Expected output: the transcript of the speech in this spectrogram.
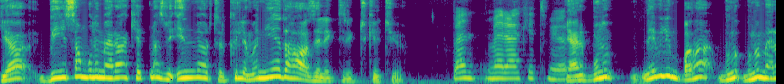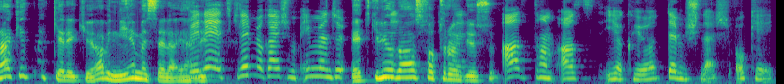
Ya bir insan bunu merak etmez mi? Inverter klima niye daha az elektrik tüketiyor? Ben merak etmiyorum. Yani bunu ne bileyim bana bunu bunu merak etmek gerekiyor abi. Niye mesela yani? Beni etkilemiyor kardeşim. Inventör... Etkiliyor daha az fatura işte ödüyorsun. Az tam az yakıyor demişler. Okey.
